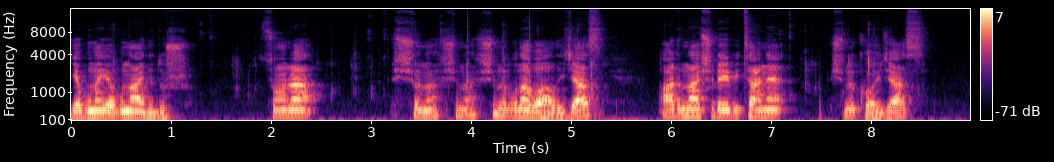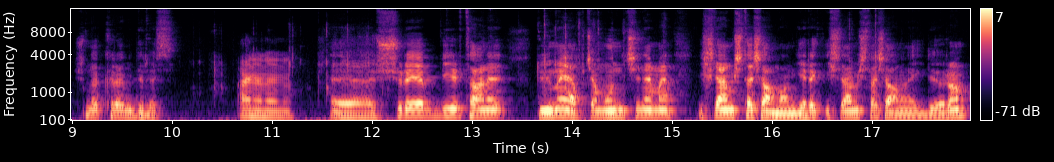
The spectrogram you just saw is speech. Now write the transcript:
Ya buna ya bunaydı dur. Sonra şunu şunu şunu buna bağlayacağız. Ardından şuraya bir tane şunu koyacağız. Şunu da kırabiliriz. Aynen aynen. Ee, şuraya bir tane düğme yapacağım. Onun için hemen işlenmiş taş almam gerek. İşlenmiş taş almaya gidiyorum.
